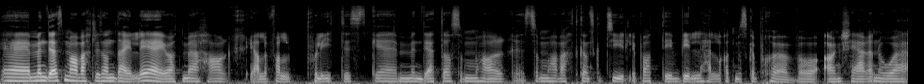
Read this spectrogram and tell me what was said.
Eh, men det som har vært litt sånn deilig, er jo at vi har i alle fall politiske myndigheter som har, som har, vært ganske tydelige på at de vil heller at vi skal prøve å arrangere noe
